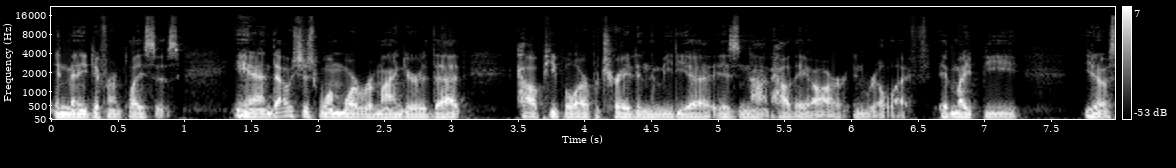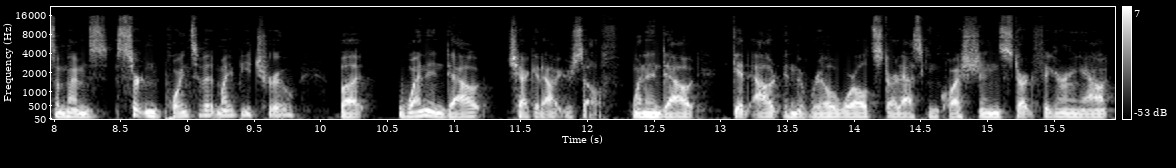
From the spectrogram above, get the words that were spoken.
in many different places. And that was just one more reminder that how people are portrayed in the media is not how they are in real life. It might be, you know, sometimes certain points of it might be true, but when in doubt, check it out yourself. When in doubt, get out in the real world, start asking questions, start figuring out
